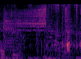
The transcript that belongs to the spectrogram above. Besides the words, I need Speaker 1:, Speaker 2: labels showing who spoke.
Speaker 1: Oh dear.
